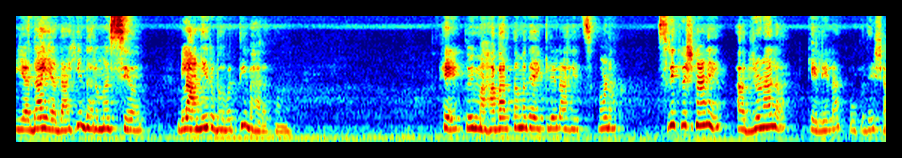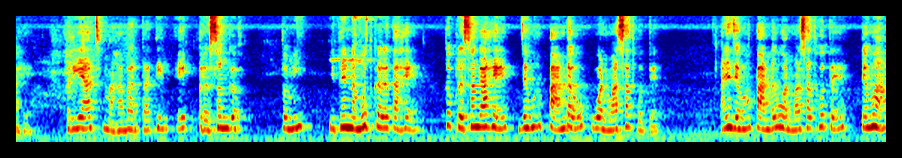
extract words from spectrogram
यदा यदा ही धर्मस्य ग्लानिर्भवती भारतम. हे तुम्ही महाभारतामध्ये ऐकलेलं आहेच हो ना? श्रीकृष्णाने अर्जुनाला केलेला उपदेश आहे. तर याच महाभारतातील एक प्रसंग तो मी इथे नमूद करत आहे. तो प्रसंग आहे जेव्हा पांडव वनवासात होते. आणि जेव्हा पांडव वनवासात होते तेव्हा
